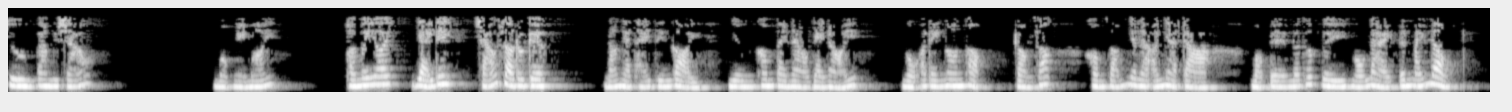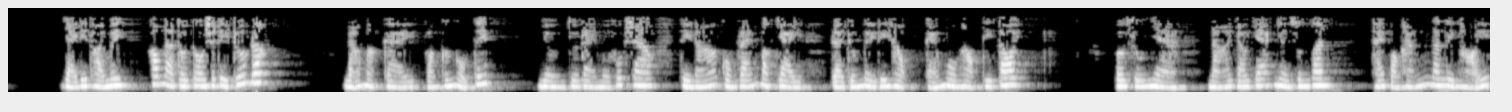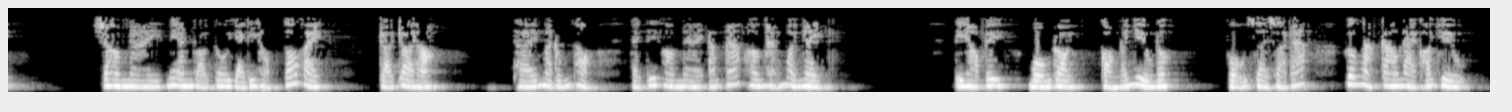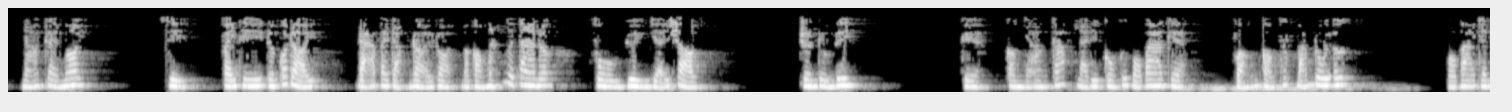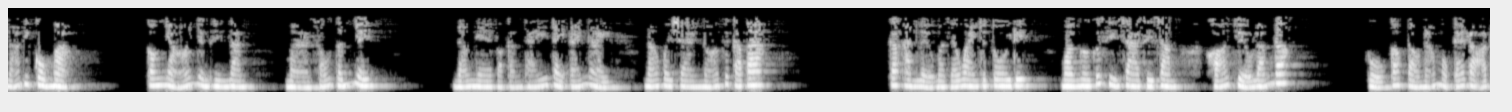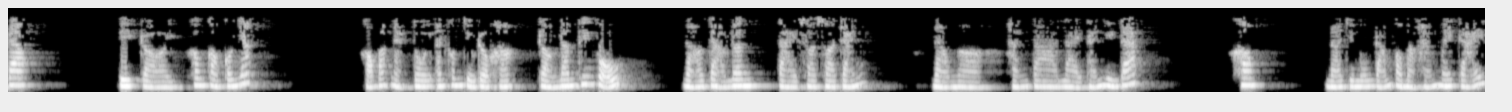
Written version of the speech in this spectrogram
Chương 36 Một ngày mới Thoại My ơi, dậy đi, 6 giờ rồi kìa. Nó nghe thấy tiếng gọi, nhưng không tài nào dậy nổi. Ngủ ở đây ngon thật, tròn giấc, không giống như là ở nhà trọ. Một đêm nó thức đi, ngủ lại đến mấy lần. Dậy đi Thoại My, không là tụi tôi sẽ đi trước đó. Nó mặc kệ, vẫn cứ ngủ tiếp. Nhưng chưa đầy 10 phút sau, thì nó cũng ráng bật dậy, để chuẩn bị đi học, kẻo muôn học thì tôi. Bước xuống nhà, nó giáo giác nhìn xung quanh, thấy bọn hắn nên liền hỏi. Sao hôm nay mấy anh gọi tôi dạy đi học tốt vậy? Trời trời hả? Thế mà đúng thật, thời tiết hôm nay ấm áp hơn hẳn mọi ngày. Đi học đi, muộn rồi, còn nói nhiều nữa. Vũ xòe xòa đáp, gương mặt cao lại khó chịu, nó trời mơi. Gì, vậy thì đừng có đợi, đã bày đặt đợi rồi mà còn mắng người ta nữa, vô duyên dễ sợ. Trên đường đi. Kìa, con nhà ăn cắp lại đi cùng với bộ ba kìa, vẫn còn thích bám đuôi ư. Bộ ba cho nó đi cùng mà. Con nhỏ nhìn hiền lành, mà xấu tính gì? Nó nghe và cảm thấy đầy ái ngại, nó quay sang nói với cả ba. Các anh liệu mà sẽ quan cho tôi đi, mọi người cứ xì xa xì xăm, khó chịu lắm đó. Vũ cốc đầu nó một cái rõ ra. Biết rồi, không còn cô nhắc. Không bắt nạt tôi anh không chịu được hả? Tròn Lâm Thiên Vũ. Nó gào lên, tài xoa xoa trắng. Nào ngờ, hắn ta lại thẳng nhiên đáp. Không, nó chỉ muốn đấm vào mặt hắn mấy cái,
